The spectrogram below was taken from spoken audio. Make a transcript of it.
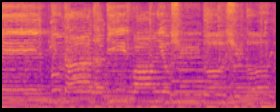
心不大的地方有许多许多你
